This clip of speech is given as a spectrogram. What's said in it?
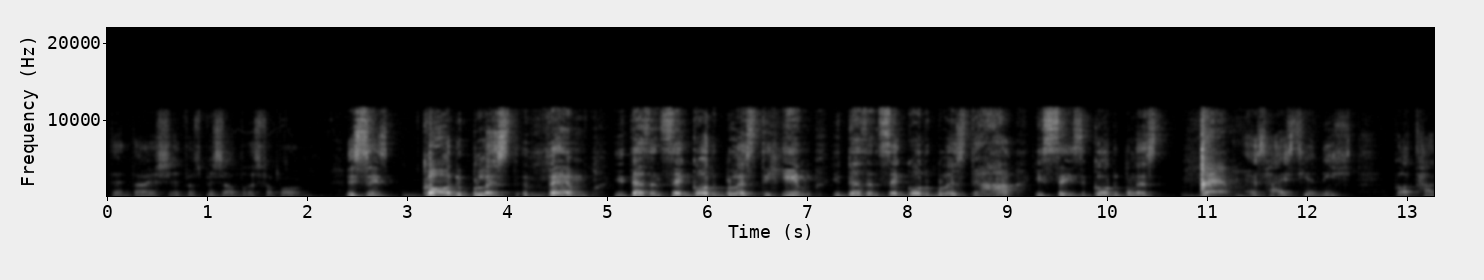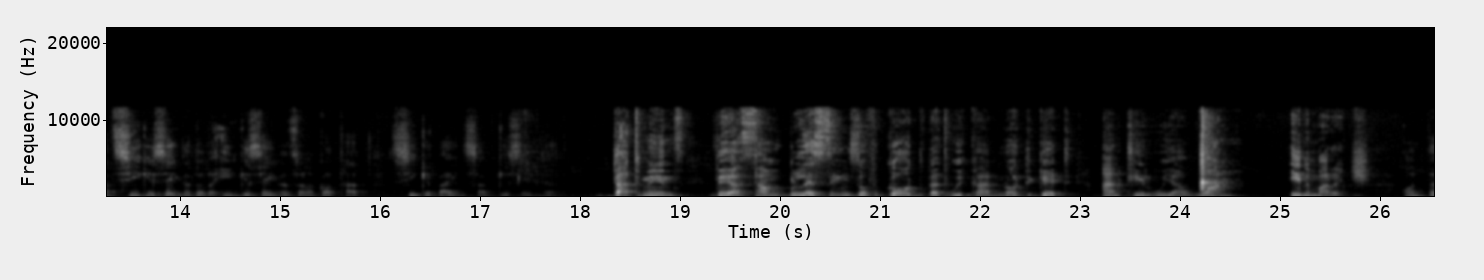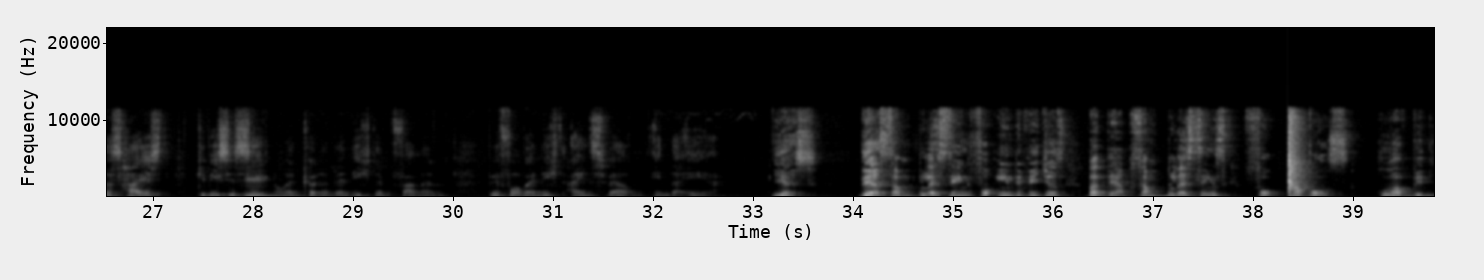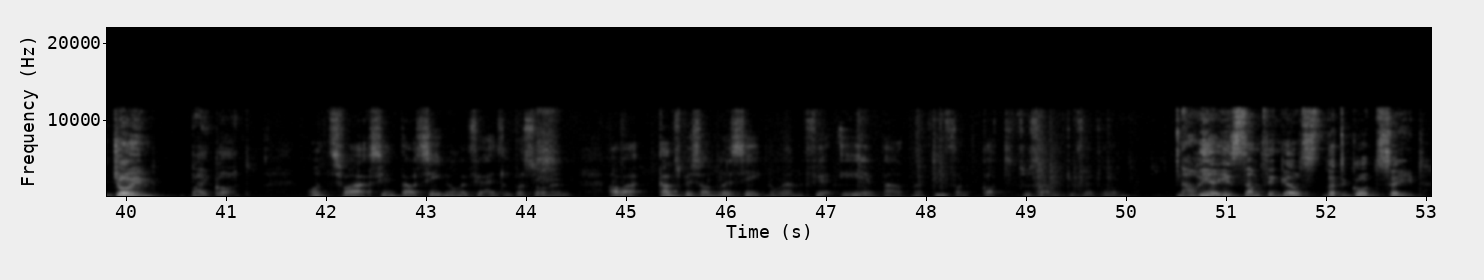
denn da ist etwas Besonderes verborgen. It says God blessed them. It doesn't say God blessed him. It doesn't say God blessed her. It says God blessed them. Es heißt hier nicht, Gott hat sie gesegnet oder ihn gesegnet, sondern Gott hat sie gemeinsam gesegnet. That means there are some blessings of God that we cannot get until we are one in marriage. Und das heißt, gewisse mm. Segnungen können wir nicht empfangen, bevor wir nicht eins werden in der Ehe. Yes, there are some blessings for individuals, but there are some blessings for couples who have been joined by God. Und zwar sind da Segnungen für Einzelpersonen, aber ganz besondere Segnungen für Ehepartner, die von Gott zusammengeführt wurden. Now, here is something else that God said.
